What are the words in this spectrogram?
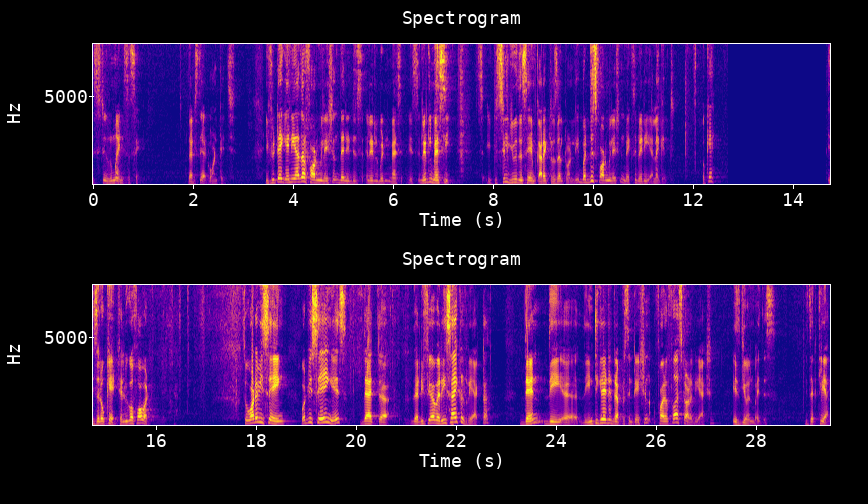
still remains the same that is the advantage. If you take any other formulation then it is a little bit messy, it is a little messy. So, it will still give you the same correct result only, but this formulation makes it very elegant. Okay. Is it okay? Shall we go forward? So, what are we saying? What we are saying is that, uh, that if you have a recycled reactor, then the, uh, the integrated representation for a first order reaction is given by this. Is that clear?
